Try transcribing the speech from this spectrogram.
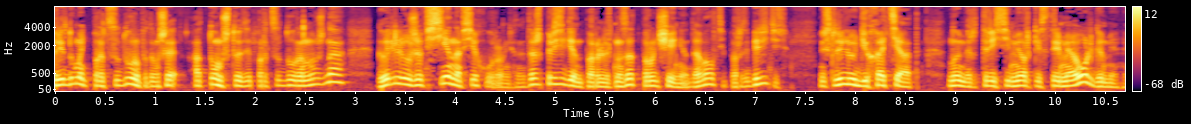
придумать процедуру, потому что о том, что эта процедура нужна, говорили уже все на всех уровнях. Даже президент пару лет назад поручение давал, типа, разберитесь, если люди хотят номер три семерки с тремя Ольгами,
